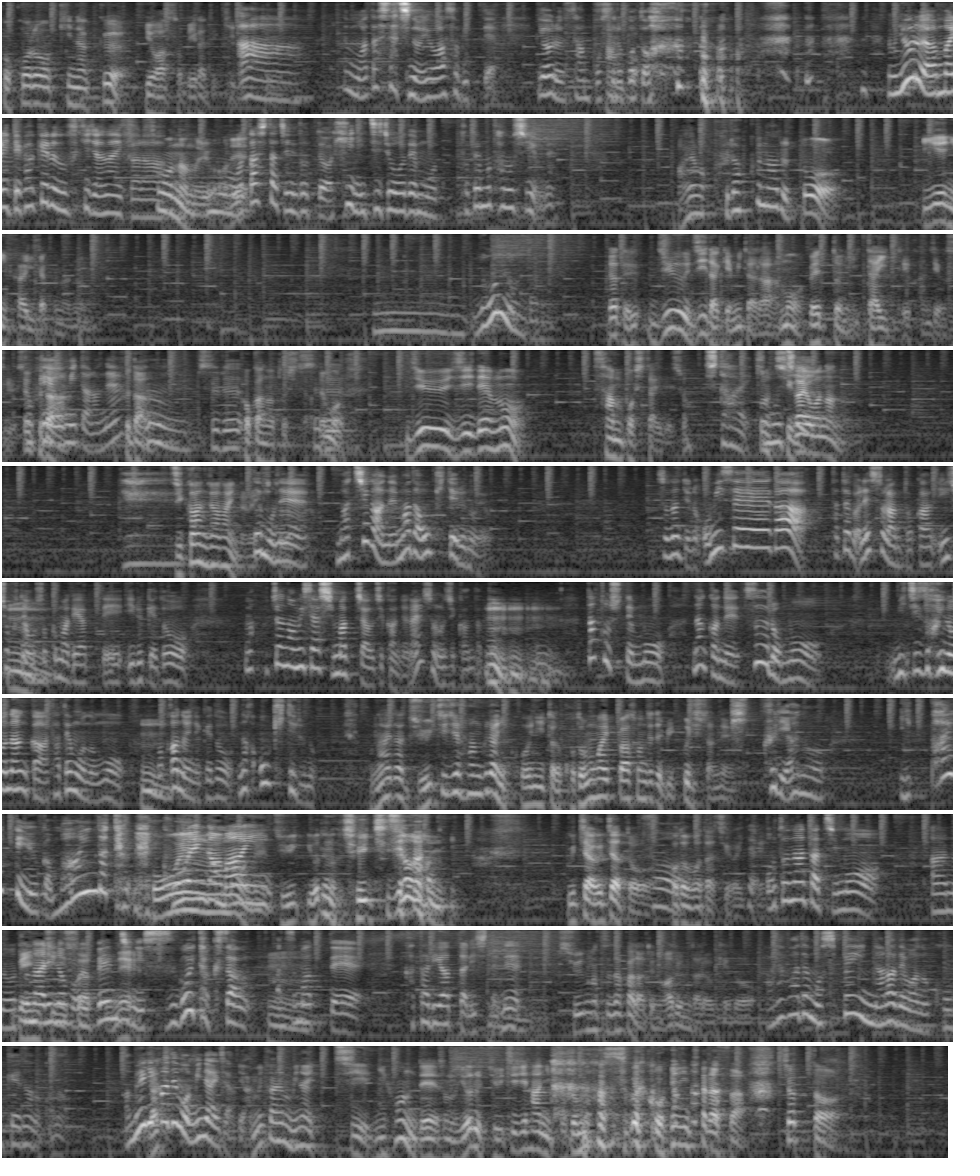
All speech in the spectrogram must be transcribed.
心置きなく夜遊びができるああでも私たちの夜遊びって夜散歩すること。でも夜あんまり出かけるの好きじゃないから。そうなのよ。私たちにとっては非日常でもうとても楽しいよね。あれは暗くなると家に帰りたくなるの。うーん。何なんだろうだって10時だけ見たらもうベッドにいたいっていう感じがするでしょ？時計を見たらね。普段。うん、する。他の年と。でも10時でも散歩したいでしょ？したい。気その持ちいい。違いは何なの？時間じゃないんだねでもね街がねまだ起きてるのよ。そうなんていうの？お店が例えばレストランとか飲食店うん。遅くまでやっているけど、まあ、普通のお店は閉まっちゃう時間じゃない？その時間だと、きっとうんうん。うん。だとしてもなんかね通路も道沿いのなんか建物もうん。わかんないんだけど、なんか起きてるの。びっこの間11時半ぐらいに公園に行ったら子供がいっぱい遊んでてびっくりしたね。くり。あのいっぱいっていうか満員だったよね。公園が満員。夜の11時半に。う。ちゃうちゃと子供たちがいて。で大人たちもあの隣のベンチにすごいたくさん集まって語り合ったりしてね、週末だからっていうのはあるんだろうけど。あれはでもスペインならではの光景なのかな。アメリカでも見ないじゃん。いやアメリカでも見ないし日本でその夜11時半に子供がすごい公園にいたらさ ちょっと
